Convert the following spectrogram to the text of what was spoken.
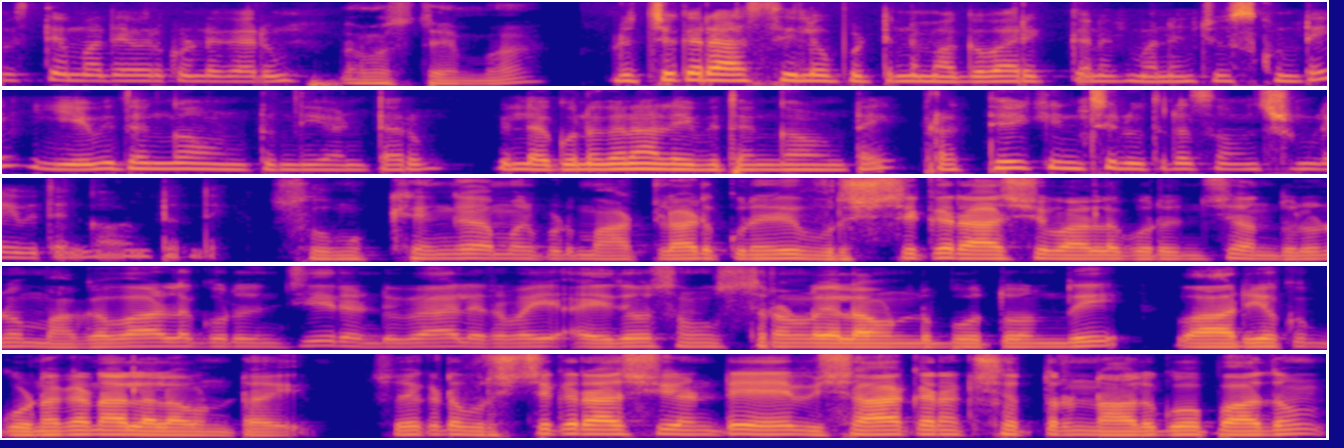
నమస్తే మా దేవరకొండ గారు. నమస్తే అమ్మా. వృశ్చిక రాశిలో పుట్టిన మగవారికి కనుక మనం చూసుకుంటే ఏ విధంగా ఉంటుంది అంటారు? వీళ్ళ గుణగణాలు ఏ విధంగా ఉంటాయి? ప్రత్యేకించి నూతన సంవత్సరంలో ఏ విధంగా ఉంటుంది? సో ముఖ్యంగా మనం ఇప్పుడు మాట్లాడుకునేది వృశ్చిక రాశి వాళ్ళ గురించి అందులోనూ మగవాళ్ళ గురించి రెండు వేల ఇరవై ఐదో సంవత్సరంలో ఎలా ఉండబోతోంది? వారి యొక్క గుణగణాలు ఎలా ఉంటాయి? సో ఇక్కడ వృశ్చిక రాశి అంటే విశాఖ నక్షత్రం నాలుగో పాదం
